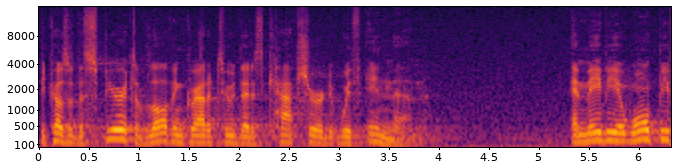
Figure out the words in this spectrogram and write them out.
because of the spirit of love and gratitude that is captured within them. And maybe it won't be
